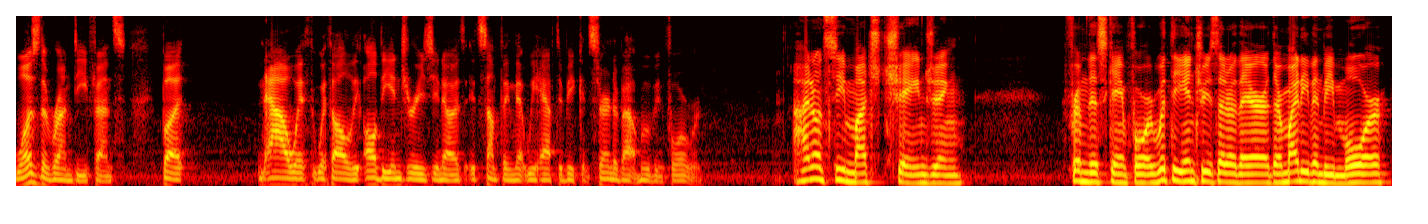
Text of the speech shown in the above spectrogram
was the run defense. But now with with all the all the injuries, you know, it's, it's something that we have to be concerned about moving forward. I don't see much changing from this game forward with the injuries that are there. There might even be more.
